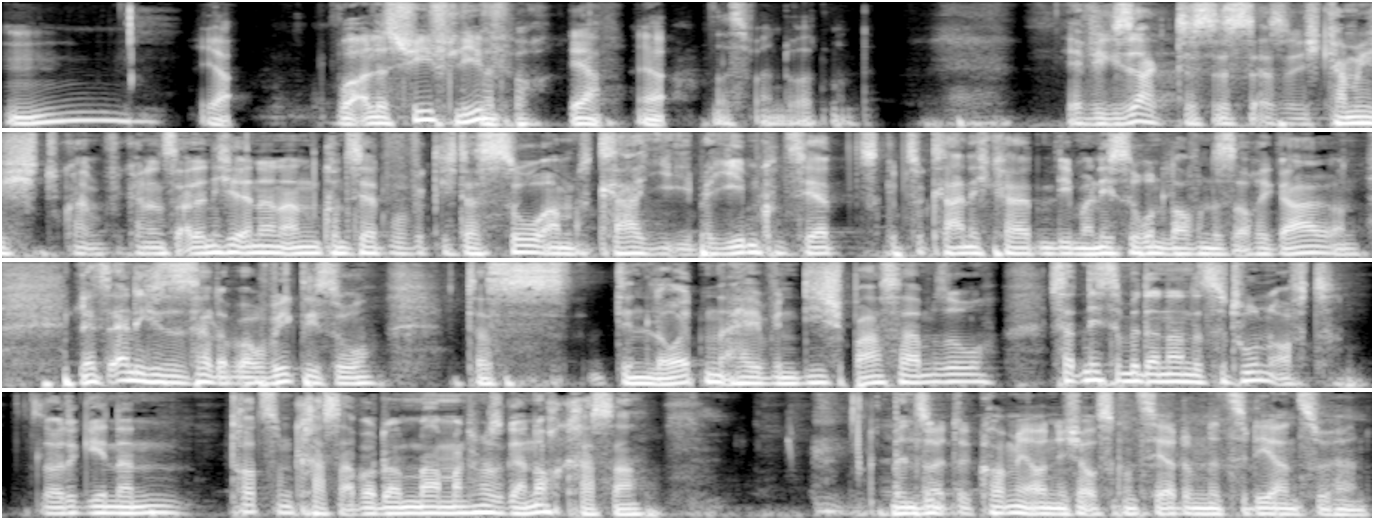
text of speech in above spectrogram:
Mm, ja. Wo alles schief lief. Mittwoch. Ja. Ja, das war in Dortmund. Ja, wie gesagt, das ist, also ich kann mich, du kann, wir können uns alle nicht erinnern an ein Konzert, wo wirklich das so am, klar, je, bei jedem Konzert, es gibt so Kleinigkeiten, die mal nicht so rund laufen, das ist auch egal. Und letztendlich ist es halt aber auch wirklich so, dass den Leuten, hey, wenn die Spaß haben so, es hat nichts miteinander zu tun oft. Die Leute gehen dann trotzdem krass, aber dann mal manchmal sogar noch krasser. Wenn Die so- Leute kommen ja auch nicht aufs Konzert, um eine CD anzuhören.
